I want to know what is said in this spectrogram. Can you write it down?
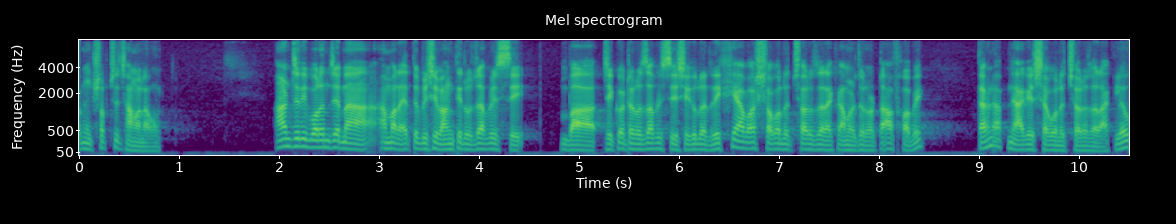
এবং সবচেয়ে ঝামেলা হোক আর যদি বলেন যে, না, আমার এত বেশি ভাঙতি রোজা হয়েছে বা যে কয়টা রোজা হয়েছে, সেগুলো রেখে আবার সকালের ছয় রোজা রাখা আমার জন্য টাফ হবে, তাহলে আপনি আগের সকালের ছয় রোজা রাখলেও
